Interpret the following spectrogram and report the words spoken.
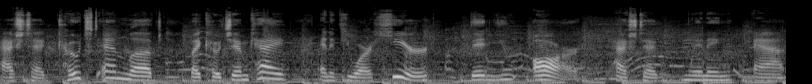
hashtag coached and loved by Coach MK. And if you are here, then you are hashtag winning at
